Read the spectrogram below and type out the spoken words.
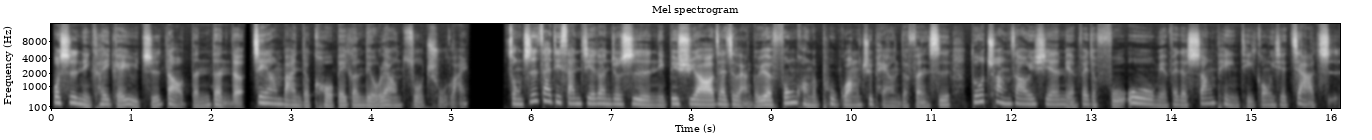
或是你可以给予指导等等的，这样把你的口碑跟流量做出来。总之，在第三阶段，就是你必须要在这两个月疯狂的曝光，去培养你的粉丝，多创造一些免费的服务、免费的商品，提供一些价值。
